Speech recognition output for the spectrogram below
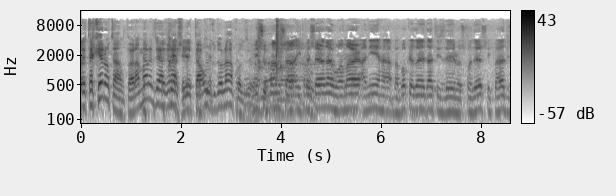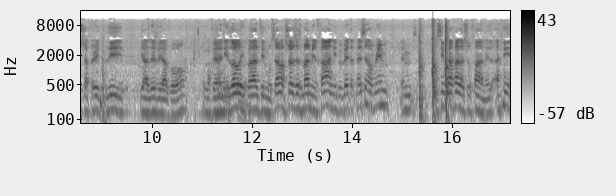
לתקן אותם, כבר אמר את זה הגר"א, שזה טעות גדולה כל זה. מישהו פעם שא- התקשר אליי, הוא אמר, אני בבוקר לא ידעתי שזה ראש חודש, התפללתי שחרית בלי יעלה ויבוא, ואני לא התפללתי מוסף, עכשיו זה זמן מנחה, אני בבית הכנסת, אומרים, עושים ככה על השולחן, אני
